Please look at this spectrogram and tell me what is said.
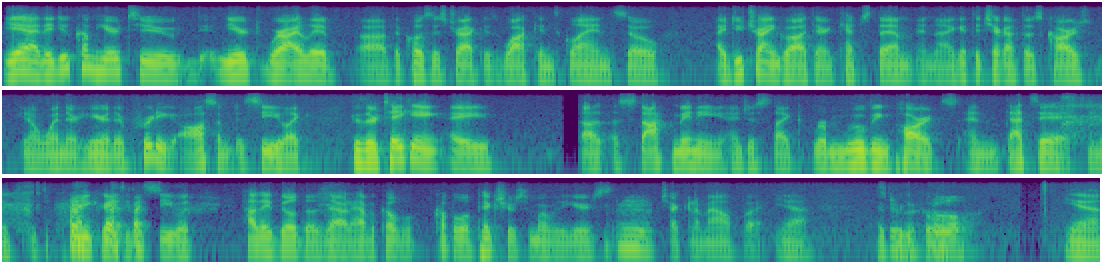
yeah, they do come here to near where I live. Uh, the closest track is Watkins Glen, so I do try and go out there and catch them, and I get to check out those cars. You know, when they're here, they're pretty awesome to see. Like, because they're taking a, a a stock mini and just like removing parts, and that's it. And it's, it's pretty crazy to see what how they build those out. I have a couple couple of pictures from over the years Mm. of checking them out, but yeah, they're Super pretty cool. cool. Yeah.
